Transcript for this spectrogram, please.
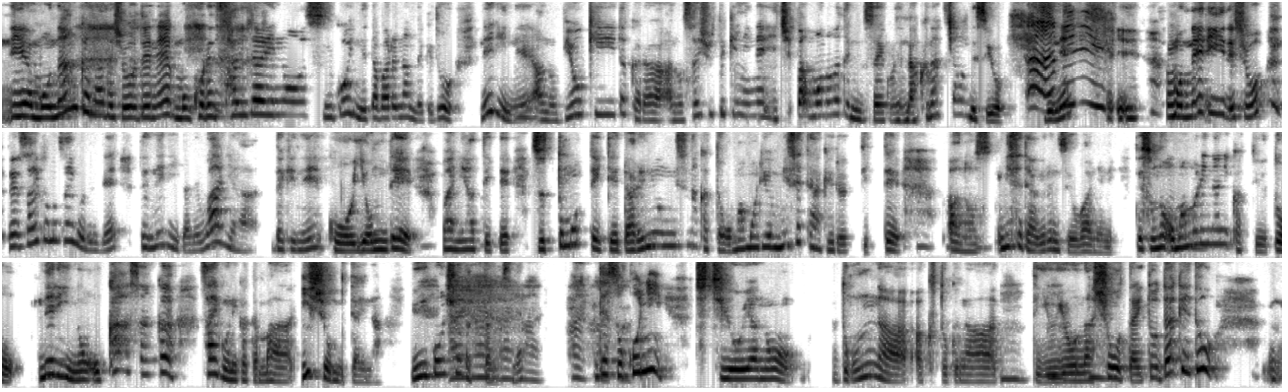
いや、もうなんかなんでしょう。でね、もうこれ最大のすごいネタバレなんだけど、ネリーね、あの病気だから、あの最終的にね、一番物語の最後で亡くなっちゃうんですよ。でね、えもうネリーでしょ？で、最後の最後でね、で、ネリーがね、ワーニャだけね、こう呼んで、ワーニャって言って、ずっと持っていて、誰にも見せなかったお守りを見せてあげるって言って、あの、見せてあげるんですよ、ワーニャに。で、そのお守り何かっていうと、ネリーのお母さんが最後に買った、まあ、衣装みたいな遺言書だったんですね。はいはいはいはいはいはいで、そこに父親のどんな悪徳なっていうような正体と、だけど、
